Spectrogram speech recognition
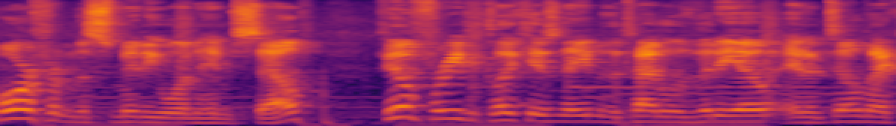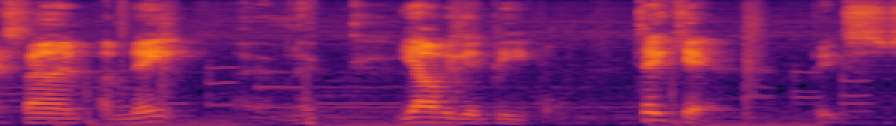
more from the Smitty one himself, feel free to click his name in the title of the video. And until next time, I'm Nate. I am Nick. Y'all be good people. Take care. Peace.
